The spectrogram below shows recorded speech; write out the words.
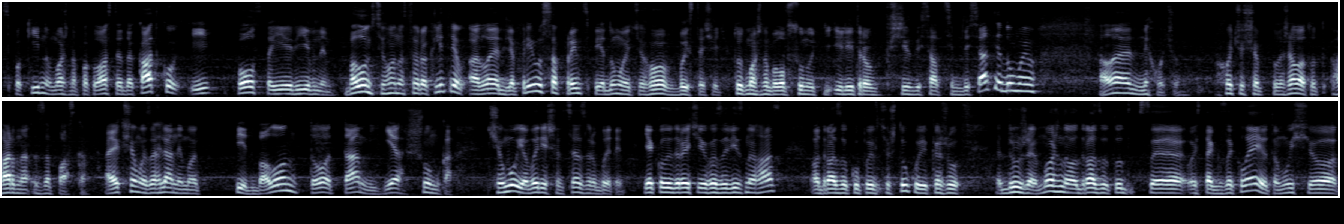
спокійно можна покласти докатку і пол стає рівним. Балон всього на 40 літрів, але для Пріуса, в принципі, я думаю, цього вистачить. Тут можна було всунути і літрів 60-70, я думаю, але не хочу. Хочу, щоб лежала тут гарна запаска. А якщо ми заглянемо під балон, то там є шумка. Чому я вирішив це зробити? Я коли, до речі, його завіз на газ, одразу купив цю штуку і кажу: друже, можна одразу тут все ось так заклею, тому що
